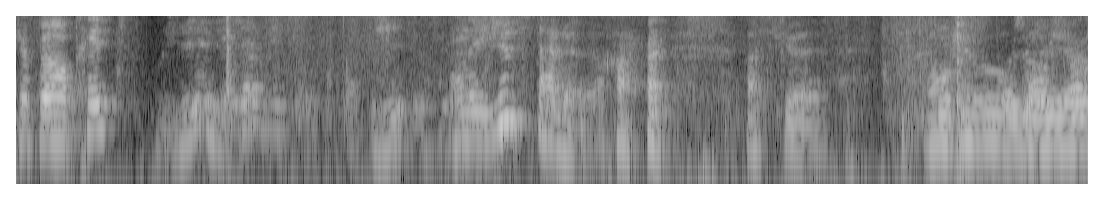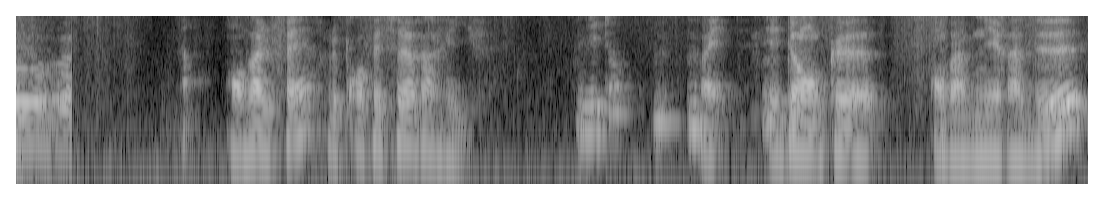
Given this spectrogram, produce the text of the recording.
Je peux entrer Oui. On est juste à l'heure. Parce que. Bonjour, bonjour. bonjour. On va le faire, le professeur arrive. Veto Oui. Et donc, euh, on va venir à deux.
